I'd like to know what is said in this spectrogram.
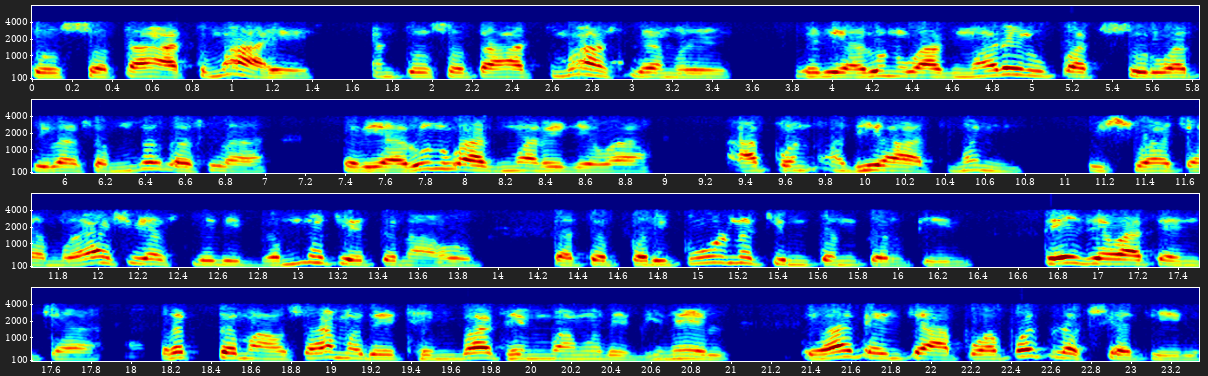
तो स्वतः आत्मा आहे आणि तो स्वतः आत्मा असल्यामुळे जरी अरुण वाघमारे रूपात सुरुवातीला समजत असला तरी अरुण वाघमारे जेव्हा आपण अधिआत्मन विश्वाच्या मुळाशी असलेली ब्रह्मचेतना आहोत त्याचं परिपूर्ण चिंतन करतील. ते जेव्हा त्यांच्या रक्त मांसामध्ये थेंबा थेंबामध्ये भिनेल तेव्हा त्यांच्या आपोआपच लक्षात येईल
